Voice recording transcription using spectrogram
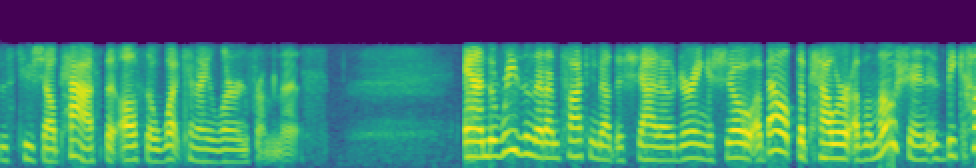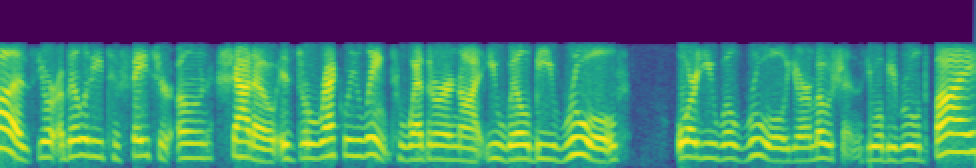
this too shall pass, but also what can I learn from this? And the reason that I'm talking about the shadow during a show about the power of emotion is because your ability to face your own shadow is directly linked to whether or not you will be ruled or you will rule your emotions. You will be ruled by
